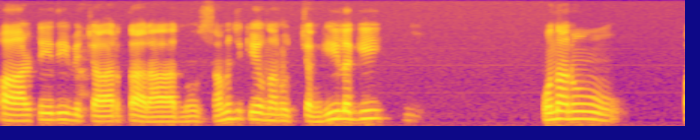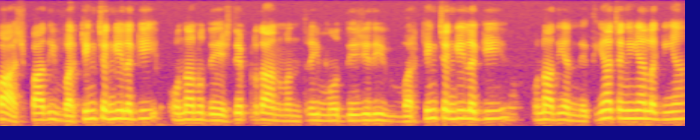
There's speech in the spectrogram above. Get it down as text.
ਪਾਰਟੀ ਦੀ ਵਿਚਾਰਧਾਰਾ ਨੂੰ ਸਮਝ ਕੇ ਉਹਨਾਂ ਨੂੰ ਚੰਗੀ ਲੱਗੀ। ਉਹਨਾਂ ਨੂੰ ਭਾਜਪਾ ਦੀ ਵਰਕਿੰਗ ਚੰਗੀ ਲੱਗੀ। ਉਹਨਾਂ ਨੂੰ ਦੇਸ਼ ਦੇ ਪ੍ਰਧਾਨ ਮੰਤਰੀ ਮੋਦੀ ਜੀ ਦੀ ਵਰਕਿੰਗ ਚੰਗੀ ਲੱਗੀ। ਉਹਨਾਂ ਦੀਆਂ ਨੀਤੀਆਂ ਚੰਗੀਆਂ ਲੱਗੀਆਂ।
